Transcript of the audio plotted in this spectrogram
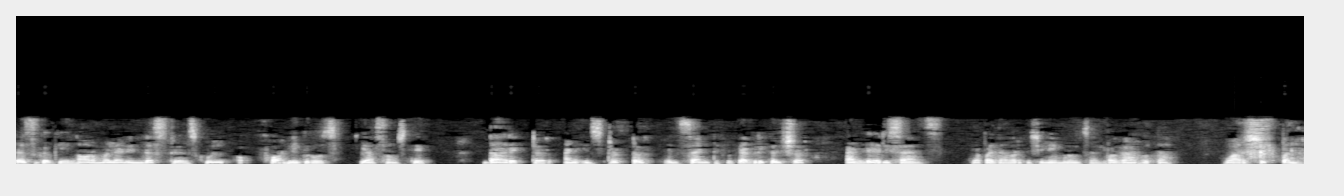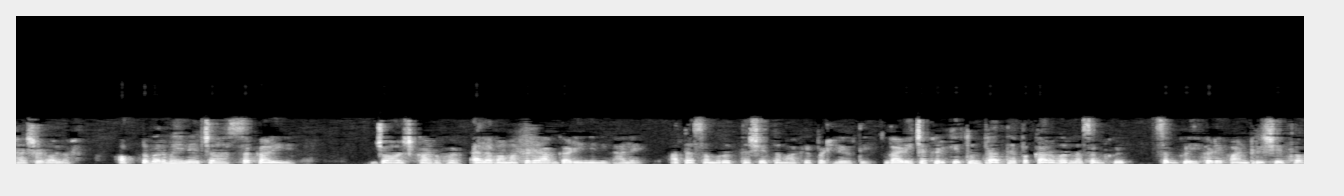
Tuskegee normal and industrial school for Negroes या संस्थेत director and instructor in scientific agriculture and dairy science या पदावर त्याची नेमणूक झाली. पगार होता वार्षिक पंधराशे डॉलर. ऑक्टोबर महिन्याच्या सकाळी जॉर्ज कार्व्हर अलाबामाकडे आगगाडीने निघाले. आता समृद्ध शेतं मागे पडली होती. गाडीच्या खिडकीतून प्राध्यापक कार्व्हरना सगळी सगळीकडे पांढरी शेतं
